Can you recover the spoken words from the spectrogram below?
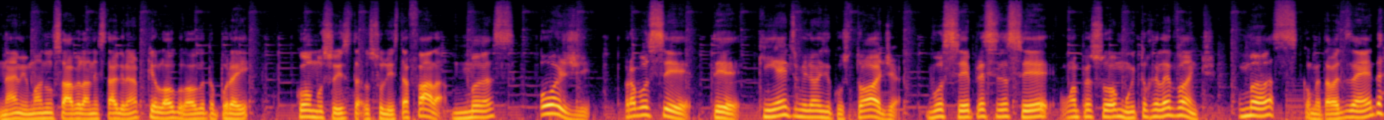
né, me manda um salve lá no Instagram, porque logo logo eu tô por aí, como o sulista, o sulista fala. Mas hoje, para você ter 500 milhões de custódia, você precisa ser uma pessoa muito relevante. Mas, como eu estava dizendo,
